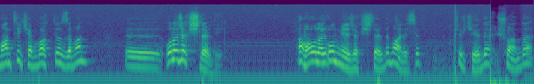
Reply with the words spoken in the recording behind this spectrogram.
mantıken baktığın zaman e, olacak işler değil. Ama ola- olmayacak işler de maalesef Türkiye'de şu anda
